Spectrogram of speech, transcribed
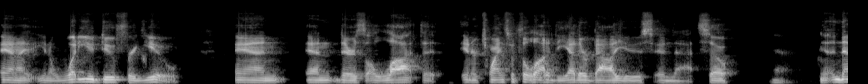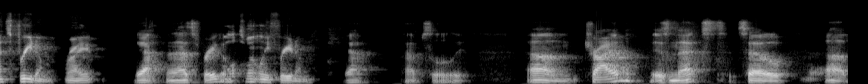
and i you know what do you do for you? And and there's a lot that intertwines with a lot of the other values in that. So yeah. and that's freedom right yeah and that's freedom. Ultimately freedom. Yeah absolutely. Um, tribe is next. So uh,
